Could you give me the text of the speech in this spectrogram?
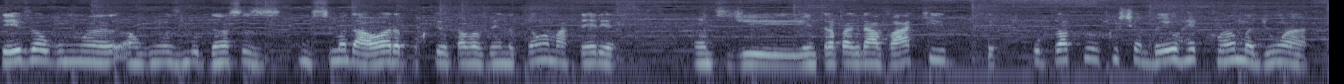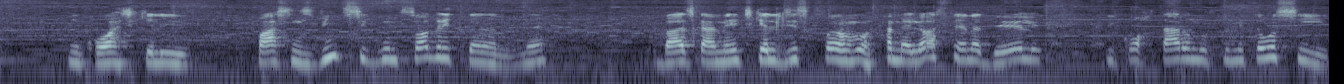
teve alguma, algumas mudanças em cima da hora, porque eu tava vendo até uma matéria antes de entrar pra gravar que o próprio Christian Bale reclama de uma, um corte que ele passa uns 20 segundos só gritando, né? Basicamente que ele disse que foi a melhor cena dele e cortaram no filme. Então, assim,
